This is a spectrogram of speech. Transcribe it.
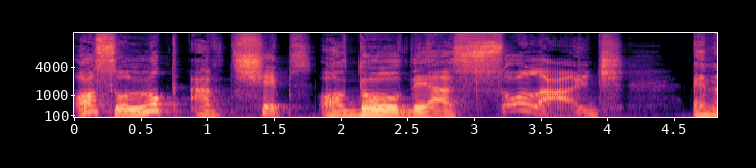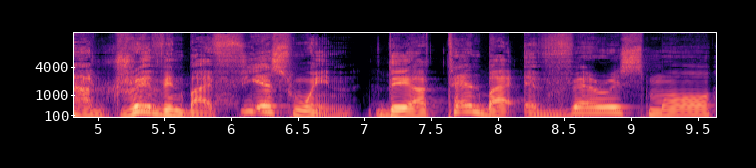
also look at ships, although they are so large and are driven by fierce wind, they are turned by a very small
